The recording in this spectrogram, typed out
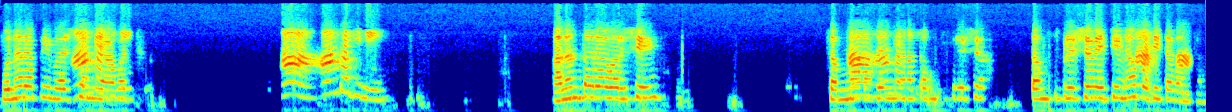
पुनरपि वर्षं यावत्। भगिनि। अनन्तरवर्षे सम्मार्जन्या संस्पृश संस्पृश इति न पठितवन्तः।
